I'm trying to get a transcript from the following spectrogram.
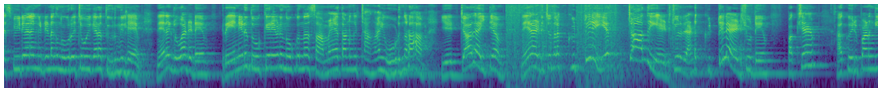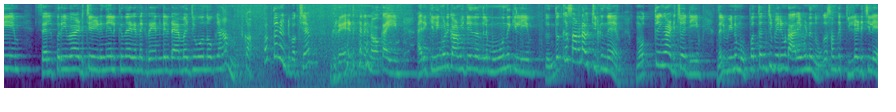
എസ് പി ഡി എല്ലാം കിട്ടിയിട്ടുണ്ടെങ്കിൽ നൂറ് വെച്ച് പോയിക്കാനോ തീർന്നില്ലേ? നേരെ ഗ്ലൂ ആട്ടിട്ട് ഗ്രേനേഡ് തൂക്കിയതിന് വേണ്ടി നോക്കുന്ന സമയത്താണെങ്കിൽ ചങ്ങായി ഓടുന്നടാ. എജാതെ ഐറ്റം നേരെ അടിച്ചു നല്ല കിട്ടില്ല എച്ചാതെ അടിച്ചു. രണ്ട് കിട്ടില്ല അടിച്ചുവിട്ട് പക്ഷേ ആ കുരുപ്പാണെങ്കിൽ സെൽഫ് റീവ് അടിച്ച് എഴുന്നേൽക്കുന്ന എന്റെ ഗ്രേനഡിൽ ഡാമേജ് പോകുന്ന നോക്കുകയാണ്. നമുക്ക് അപ്പം തന്നെ ഉണ്ട്. പക്ഷേ ഗ്രേനഡ് തന്നെ നോക്കായി ഒരു കില്ലും കൂടി കൺവീറ്റ് ചെയ്ത്. മൂന്ന് കില്ലിയും എന്തൊക്കെ സാധനം വെച്ചിരിക്കുന്നേ? മൊത്തം ഇങ്ങനെ അടിച്ചു പറ്റിയും എന്നാലും വീണ്ടും മുപ്പത്തഞ്ച് പേരും കൂടെ ആരെയും വീണ്ടും നോക്കുന്ന സമയത്ത് കില്ലടിച്ചില്ലേ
